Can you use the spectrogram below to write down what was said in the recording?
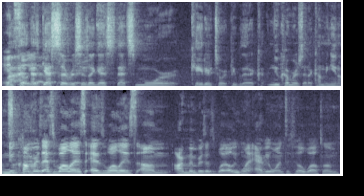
And Well, so as yeah, as guest services, I guess that's more catered toward people that are newcomers that are coming in on newcomers Sunday. as well as as well as um, our members as well. We want everyone to feel welcomed.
